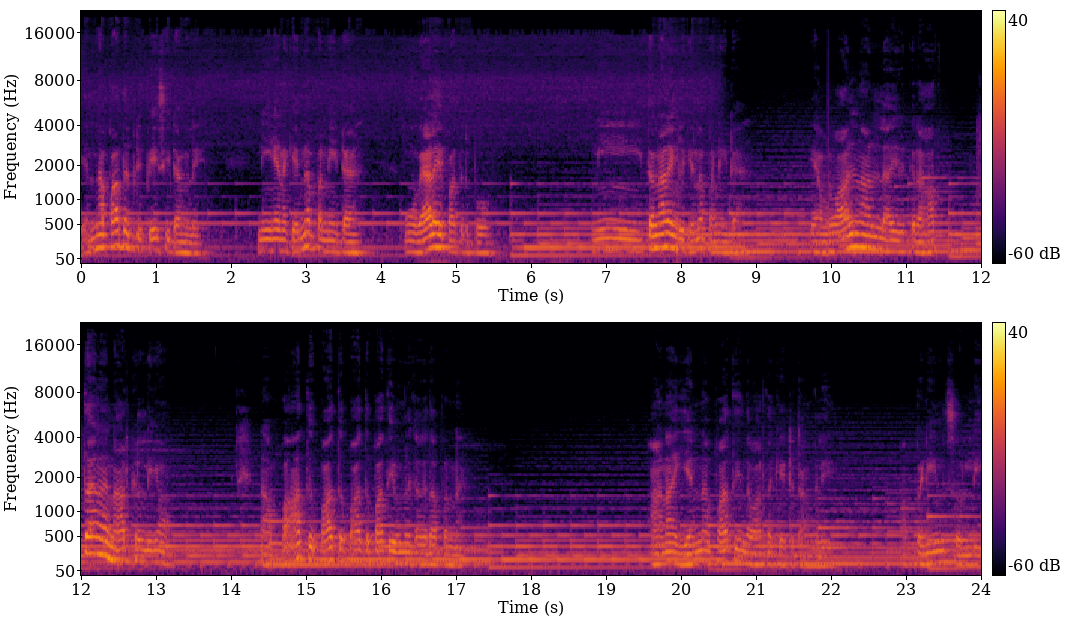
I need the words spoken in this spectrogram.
என்னை பார்த்து இப்படி பேசிட்டாங்களே. நீ எனக்கு என்ன பண்ணிட்ட? உன் வேலையை பார்த்துட்டு போ. இத்தனை நாள் எங்களுக்கு என்ன பண்ணிட்டேன் என் வாழ்நாளில் இருக்கிற அத்தனை நாட்கள்லையும் நான் பார்த்து பார்த்து பார்த்து பார்த்து இவங்களுக்காக தான் பண்ணேன். ஆனால் என்னை பார்த்து இந்த வார்த்தை கேட்டுட்டாங்களே அப்படின்னு சொல்லி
